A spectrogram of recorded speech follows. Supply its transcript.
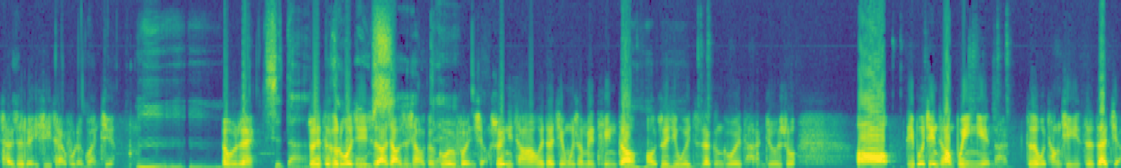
才是累积财富的关键，嗯嗯嗯，对不对？是的，所以这个逻辑是阿小是想要跟各位分享，所以你常常会在节目上面听到嗯哦。最近我一直在跟各位谈，就是说，哦，底部进场不赢也难，这我长期一直在讲。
